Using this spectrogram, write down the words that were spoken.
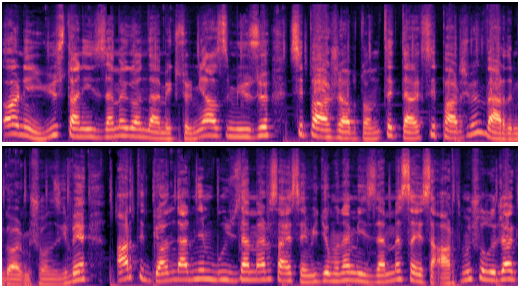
Örneğin 100 tane izlenme göndermek istiyorum. Yazdım 100'ü sipariş butonuna tıklayarak siparişimi verdim görmüş olduğunuz gibi. Artık gönderdiğim bu izlenmeler sayesinde videomun hem izlenme sayısı artmış olacak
